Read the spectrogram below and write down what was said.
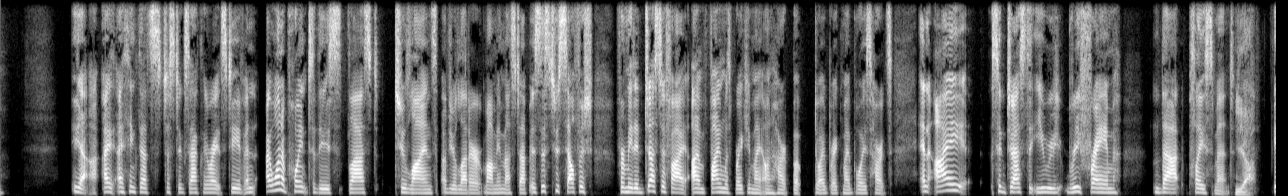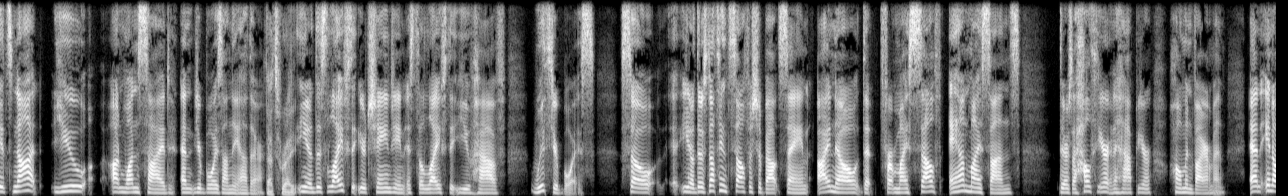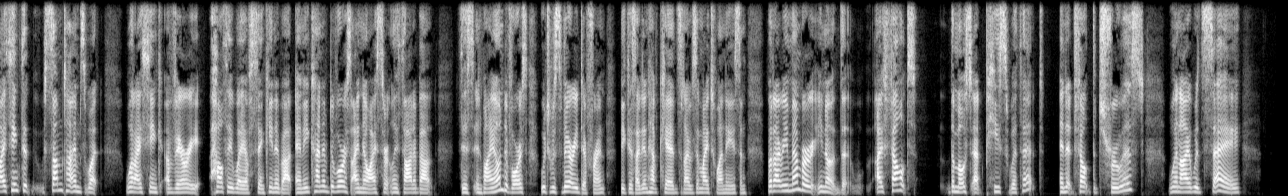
Yeah, I, I think that's just exactly right, Steve. And I want to point to these last two lines of your letter, Mommy Messed Up. Is this too selfish for me to justify? I'm fine with breaking my own heart, but do I break my boys' hearts? And I suggest that you re- reframe that placement. Yeah, It's not you on one side and your boys on the other. that's right. You know, this life that you're changing is the life that you have with your boys. So, you know, there's nothing selfish about saying, I know that for myself and my sons, there's a healthier and a happier home environment. And, you know, I think that sometimes what, what I think a very healthy way of thinking about any kind of divorce, I know I certainly thought about this in my own divorce, which was very different because I didn't have kids and I was in my 20s. And, but I remember, you know, the, I felt the most at peace with it. And it felt the truest when I would say,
